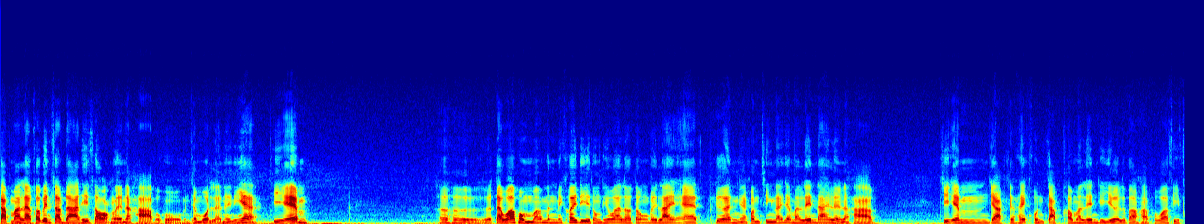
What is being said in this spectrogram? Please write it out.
กลับมาแล้วก็เป็นสัปดาห์ที่ 2 เลยนะครับ โอ้โห มันจะหมดแล้วนะเนี่ย GM เออเหอแต่ว่าผมว่ามันไม่ค่อยดีตรงที่ว่าเราต้องไปไล่แอดเพื่อนไง ความจริงน่าจะมาเล่นได้เลยนะครับ GM อยากจะให้คนกลับเข้ามาเล่นเยอะๆหรือเปล่าครับ เพราะว่าฟรีไฟ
